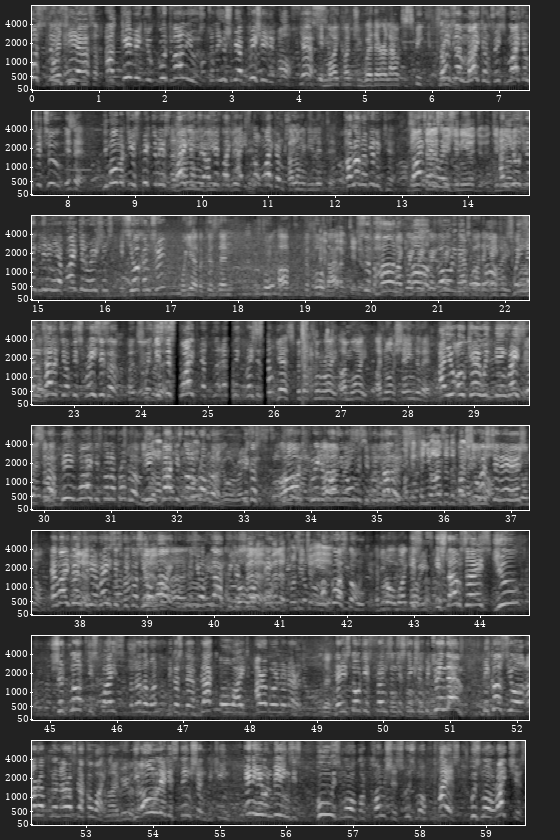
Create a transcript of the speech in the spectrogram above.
Muslims teach here are giving you good values so that you should be appreciative of. Yes. In my country, where they're allowed to speak Don't freely. say my country, it's my country too. Is it? The moment you speak to me, it's And my country, have I you feel like lived ah, it's here? not my country. How long have you lived here? How long have you lived here? you Five tell us your generations. and you think living here five generations, it's your country? Well, yeah, because then before after before that, generations. Subhanallah. My great, great, great, great grandfather came from Switzerland. The mentality of this racism. But Is this white ethnic racism? yes, but that's all right. I'm white. I'm not ashamed of it. Are you okay with being racist? Yes, no, yeah. being white is not a problem. being not a black is not a problem. problem. Because God created us in all these different colors. Okay, can you answer the But the question? Question is, am I going to be a racist because you're white, because you're black, because you're pink? Bella, concentrate here. Of course not. Have you got white Islam says you should not despise another one because they're black or white, Arab or non-Arab. There is no difference and distinction between them because you're Arab, non-Arab, black or white. The only distinction between any human beings is who is more God conscious, who's more pious, who's more righteous.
